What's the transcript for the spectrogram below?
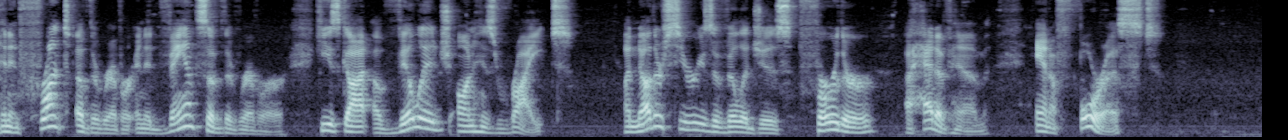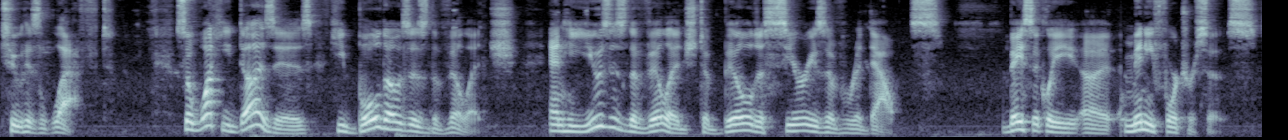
And in front of the river, in advance of the river, he's got a village on his right, another series of villages further ahead of him, and a forest to his left. So what he does is he bulldozes the village and he uses the village to build a series of redoubts, basically uh, mini fortresses.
